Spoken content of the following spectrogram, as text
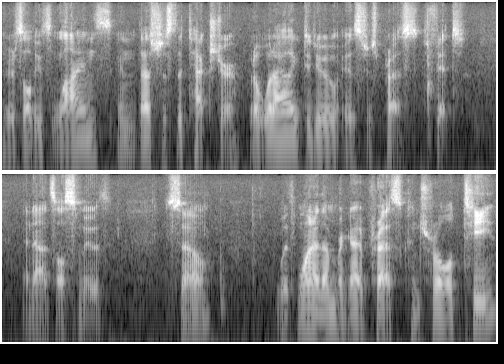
there's all these lines, and that's just the texture. But what I like to do is just press fit, and now it's all smooth. So with one of them, we're going to press Control T,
